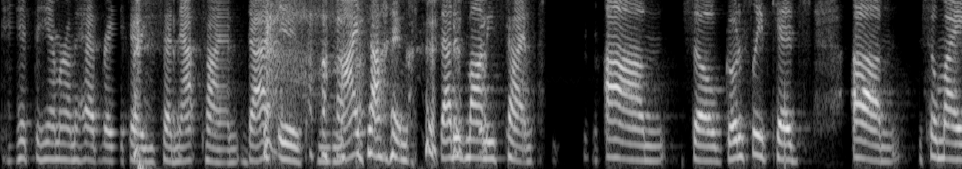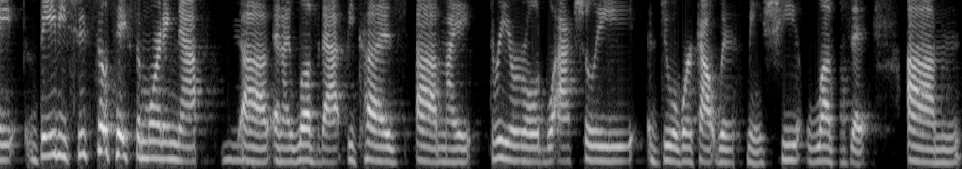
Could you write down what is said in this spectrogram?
hit the hammer on the head right there. You said nap time. That is my time. That is mommy's time. Um, so go to sleep, kids. Um, so my baby, she still takes a morning nap. Uh, and I love that because uh, my three year old will actually do a workout with me. She loves it. Um,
